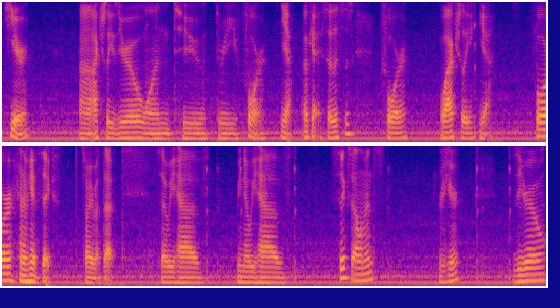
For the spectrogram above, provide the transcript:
here. Uh, actually, 0, 1, 2, 3, 4. Yeah, okay. So this is 4. Well, actually, yeah. 4, and then we have 6. Sorry about that. So we have, we know we have 6 elements right here. 0,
